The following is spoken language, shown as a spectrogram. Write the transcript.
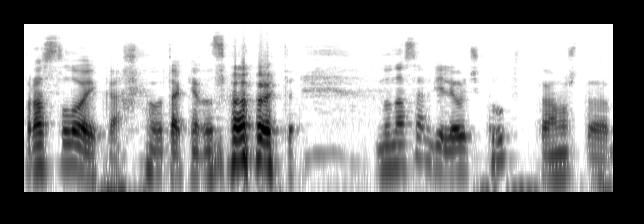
прослойка, вот так я назову это. Но на самом деле очень круто, потому что,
